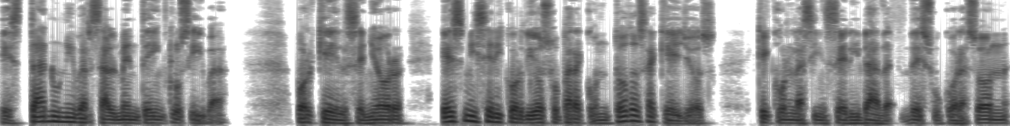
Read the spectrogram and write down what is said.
es tan universalmente inclusiva, porque el Señor es misericordioso para con todos aquellos que con la sinceridad de su corazón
